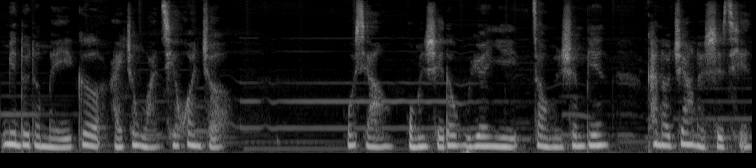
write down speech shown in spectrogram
面对的每一个癌症晚期患者。我想，我们谁都不愿意在我们身边看到这样的事情。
